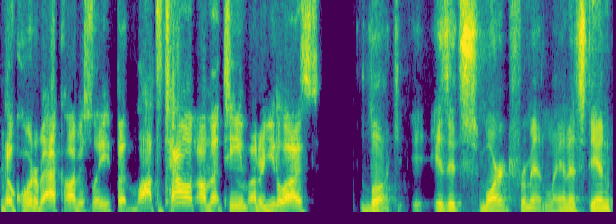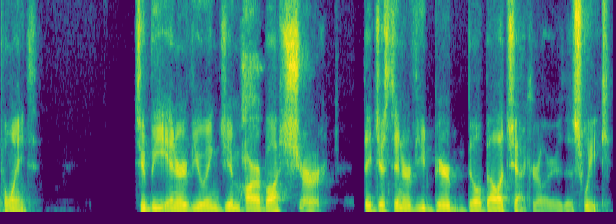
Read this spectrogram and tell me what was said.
No quarterback, obviously, but lots of talent on that team, underutilized. Look, is it smart from Atlanta's standpoint to be interviewing Jim Harbaugh? Sure. They just interviewed Bill Belichick earlier this week.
